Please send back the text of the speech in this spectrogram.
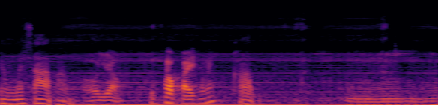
ยังไม่ทราบครับ อ๋อยังเพิ่งเข้าไปใช่ไหมครับ อืม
